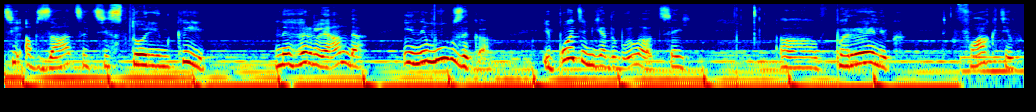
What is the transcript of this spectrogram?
ці абзаци, ці сторінки, не гірлянда і не музика. І потім я добила оцей е, перелік фактів,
